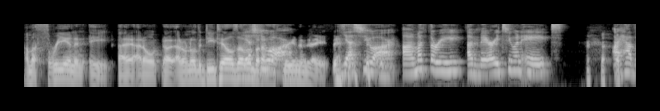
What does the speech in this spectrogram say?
I'm a three and an eight. I, I don't I don't know the details of Yes, them, but I'm a are. three and an eight. Yes, you are. I'm a three. I'm married to an eight. I have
